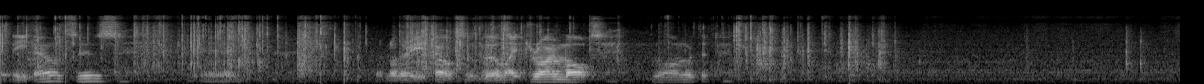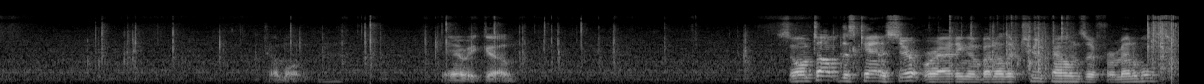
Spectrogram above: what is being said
So eight ounces. And another eight ounces of the light dry malt along with it. Come on. There we go. So on top of this can of syrup, we're adding about another two pounds of fermentables.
